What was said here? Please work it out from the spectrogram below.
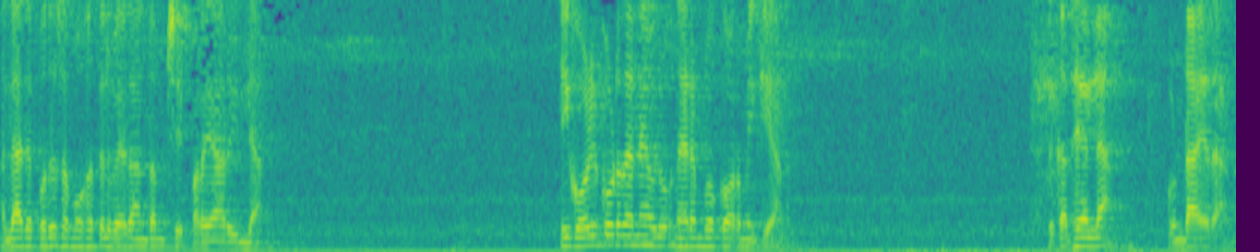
അല്ലാതെ പൊതുസമൂഹത്തിൽ വേദാന്തം പറയാറില്ല. ഈ കോഴിക്കോട് തന്നെ ഒരു നേരം പോക്ക് ഓർമ്മിക്കുകയാണ്. ഇത് കഥയല്ല ഉണ്ടായതാണ്.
